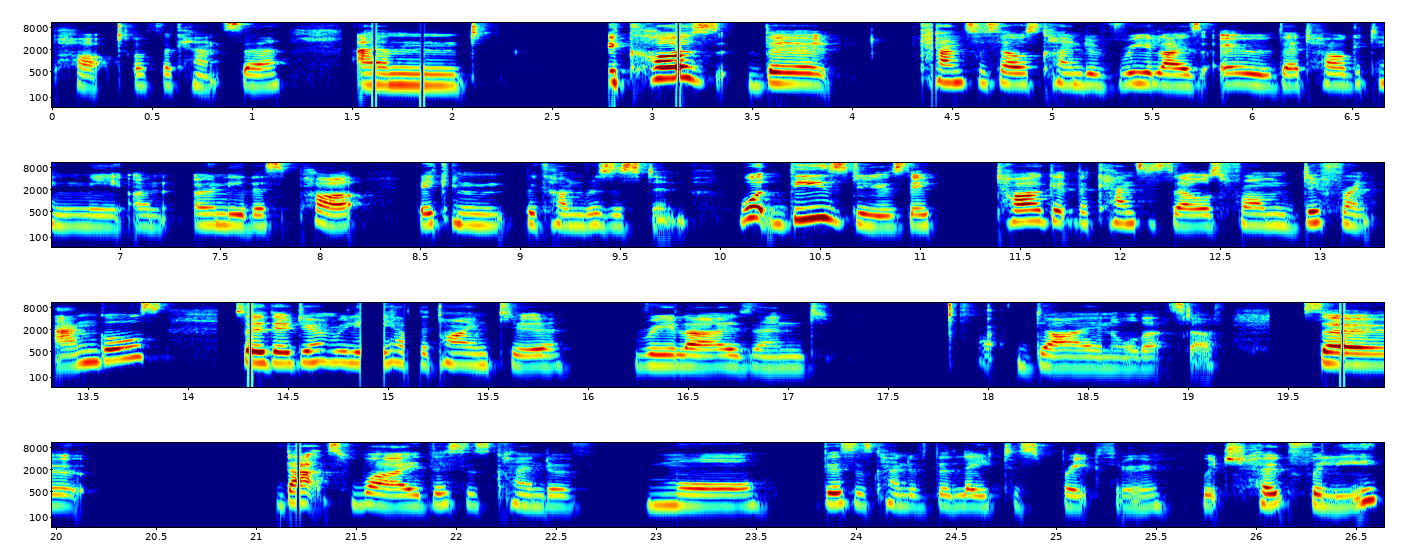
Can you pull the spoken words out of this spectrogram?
part of the cancer. And because the cancer cells kind of realize, oh, they're targeting me on only this part, they can become resistant. What these do is they target the cancer cells from different angles so they don't really have the time to realize and uh, die and all that stuff. So that's why this is kind of more this is kind of the latest breakthrough which hopefully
